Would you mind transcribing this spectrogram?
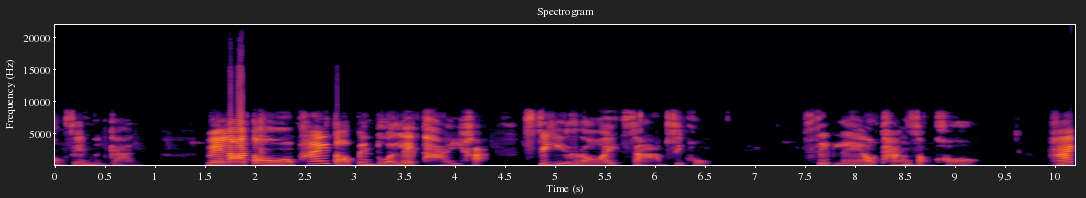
สองเส้นเหมือนกัน เวลาตอบให้ตอบเป็นตัวเลขไทยค่ะ 436 เสร็จแล้วทั้งสองข้อ ให้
